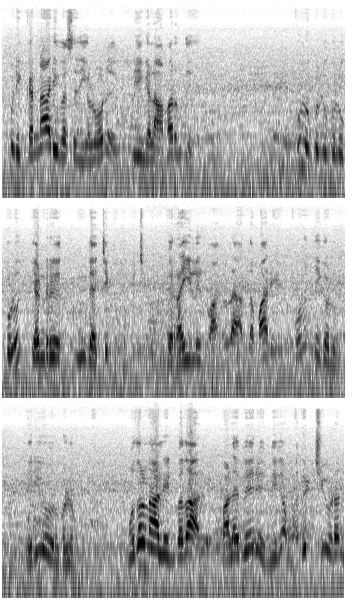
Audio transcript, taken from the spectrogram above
இப்படி கண்ணாடி வசதிகளோடு நீங்கள் அமர்ந்து குழு குழு குழு குழு என்று இந்த சிக்குப்புக்கு சிக்குப்புக்கு ரயில் இருவாங்கள்ல அந்த மாதிரி குழந்தைகளும் பெரியோர்களும் முதல் நாள் என்பதால் பல பேர் மிக மகிழ்ச்சியுடன்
